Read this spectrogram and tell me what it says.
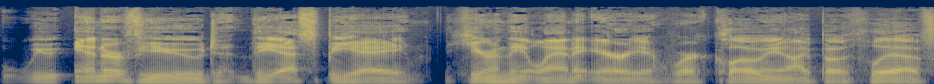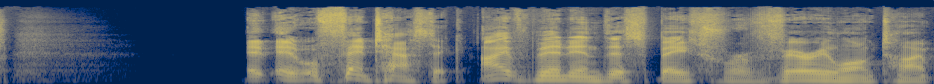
we interviewed the SBA here in the Atlanta area where Chloe and I both live. It, it, was fantastic. I've been in this space for a very long time.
